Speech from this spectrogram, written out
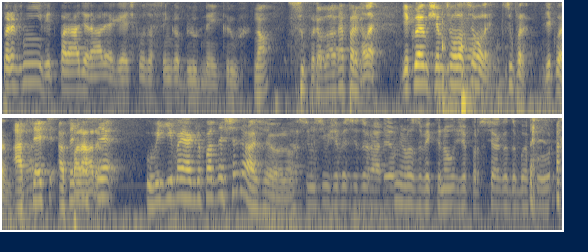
první v hitparádě Rádia Gčko za single Bludnej kruh. no, Super. to byla ta první. Ale děkujem všem, co hlasovali. Super, děkujem. A teď, a teď Paráda. vlastně uvidíme, jak dopadne šedá, že jo, no. Já si myslím, že by si to rádio mělo zvyknout, že prostě takhle to bude furt.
